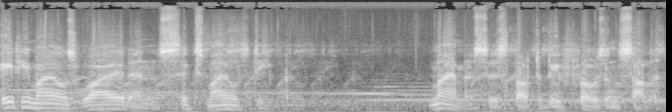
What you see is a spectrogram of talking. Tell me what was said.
80 miles wide and 6 miles deep. Mimas is thought to be frozen solid.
